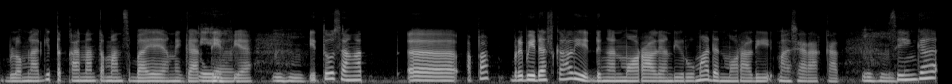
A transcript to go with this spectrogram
belum lagi tekanan teman sebaya yang negatif Iya. ya. Mhm. Itu sangat eh, apa berbeda sekali dengan moral yang di rumah dan moral di masyarakat. Mhm. Sehingga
